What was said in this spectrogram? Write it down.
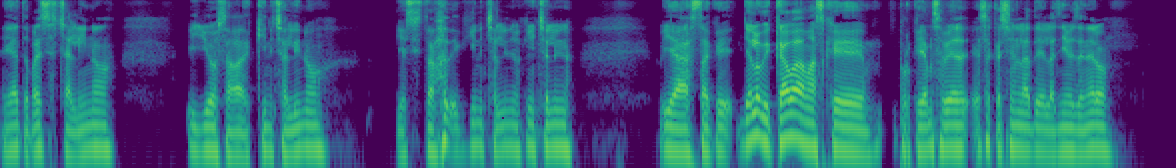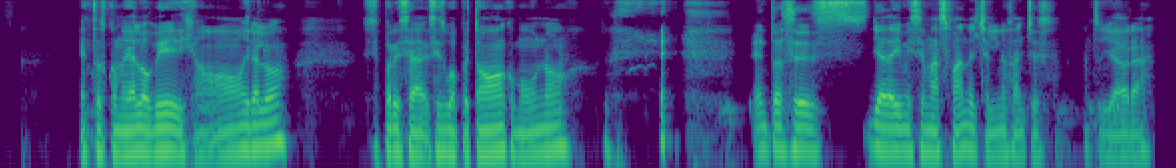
ella te parece Chalino. Y yo estaba quién es Chalino. Y así estaba quién es Chalino, quién es Chalino. Y hasta que ya lo ubicaba más que porque ya me sabía esa canción, la de las nieves de enero. Entonces cuando ya lo vi dije, oh, míralo. Si parece, si es guapetón como uno. Entonces ya de ahí me hice más fan del Chalino Sánchez. Entonces ya ahora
